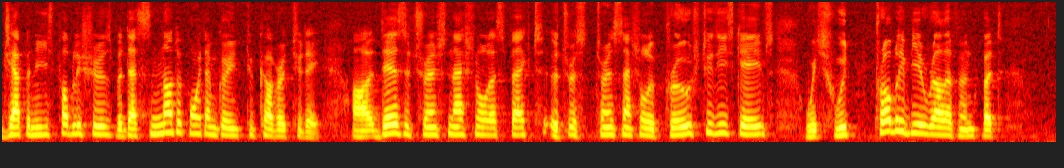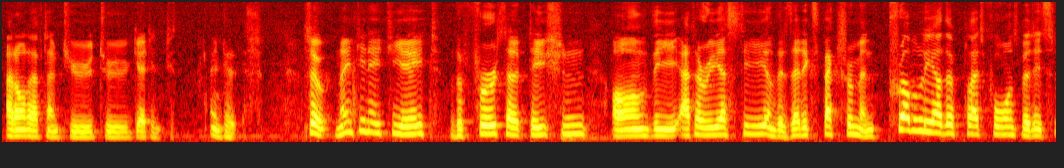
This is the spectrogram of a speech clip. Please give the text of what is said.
Japanese publishers, but that's not a point I'm going to cover today. Uh, there's a transnational aspect, a tr transnational approach to these games, which would probably be relevant, but I don't have time to, to get into, into this. So 1988, the first adaptation on the Atari ST and the ZX Spectrum and probably other platforms, but it's,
